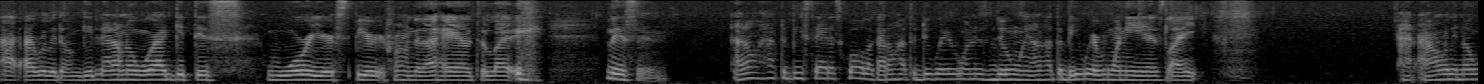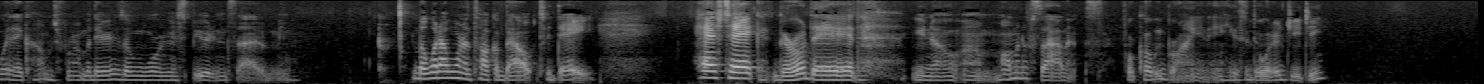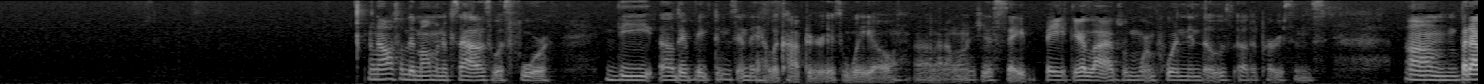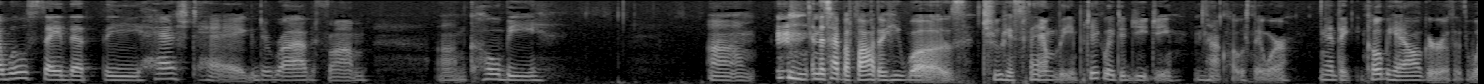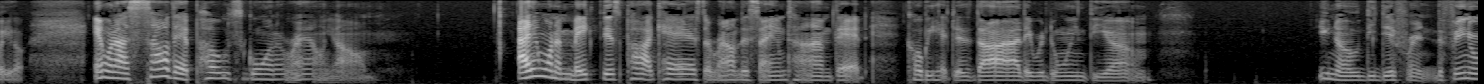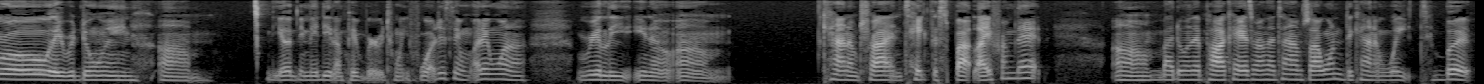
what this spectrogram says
I, I really don't get it. I don't know where I get this warrior spirit from that I have to like listen I don't have to be status quo. Like I don't have to do what everyone is doing. I don't have to be where everyone is. Like I, I don't really know where that comes from, but there is a warrior spirit inside of me. But what I want to talk about today, hashtag girl dad, you know, um, moment of silence for Kobe Bryant and his daughter Gigi. And also the moment of silence was for the other victims in the helicopter as well. Um, I don't want to just say they their lives were more important than those other persons. Um, but I will say that the hashtag derived from um, Kobe um, and the type of father he was to his family, particularly to Gigi, and how close they were. And I think Kobe had all girls as well. And when I saw that post going around, y'all, I didn't want to make this podcast around the same time that Kobe had just died. They were doing the um you know, the different the funeral, they were doing um the other thing they did on February 24th. I just didn't I didn't want to really, you know, um kind of try and take the spotlight from that um by doing that podcast around that time. So I wanted to kind of wait. But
